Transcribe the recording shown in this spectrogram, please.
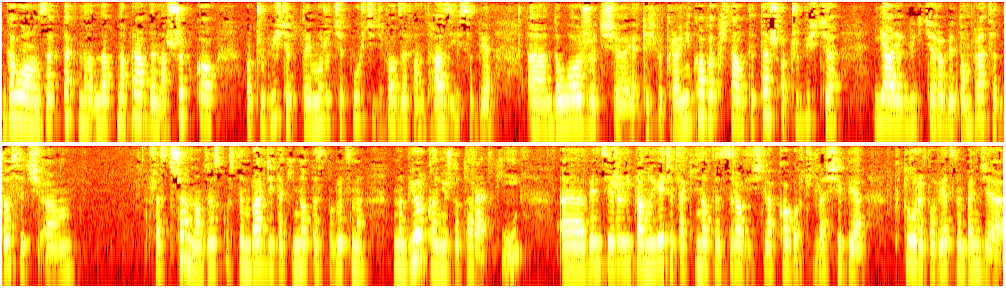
gałązek, tak na, na, naprawdę na szybko. Oczywiście tutaj możecie puścić wodze fantazji i sobie e, dołożyć e, jakieś wykrojnikowe kształty. Też oczywiście ja, jak widzicie, robię tą pracę dosyć przestrzenną, w związku z tym bardziej taki notes powiedzmy na biurko niż do torebki. E, więc jeżeli planujecie taki notes zrobić dla kogoś czy dla siebie, który powiedzmy będzie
